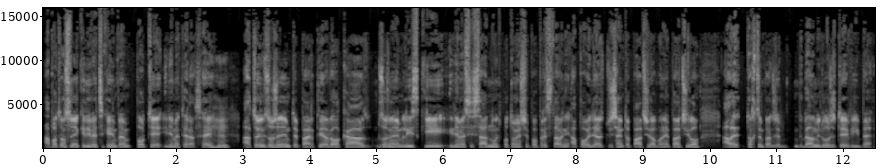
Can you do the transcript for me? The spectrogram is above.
A potom sú niekedy veci, keď im poviem, poďte, ideme teraz, hej. Mhm. A to im zoženiem, to je partia veľká, zoženiem lístky, ideme si sadnúť, potom ešte po predstavení a povedia, či sa im to páčilo alebo nepáčilo. Ale to chcem povedať, že veľmi dôležité je výber.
